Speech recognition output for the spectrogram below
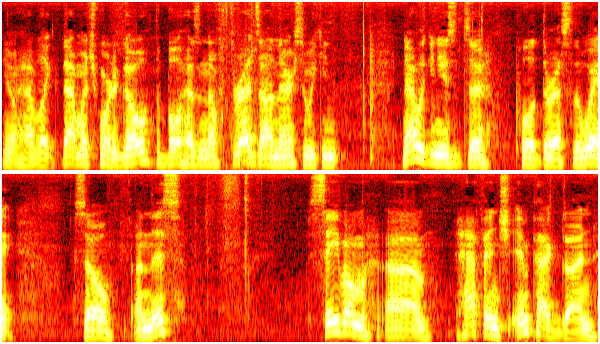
you know, have like that much more to go, the bolt has enough threads on there so we can, now we can use it to pull it the rest of the way. So on this Seuvum um, half-inch impact gun,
